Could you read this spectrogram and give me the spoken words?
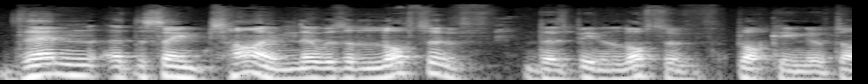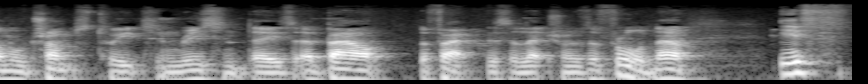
then at the same time there was a lot of there's been a lot of blocking of Donald Trump's tweets in recent days about the fact this election was a fraud. Now, if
